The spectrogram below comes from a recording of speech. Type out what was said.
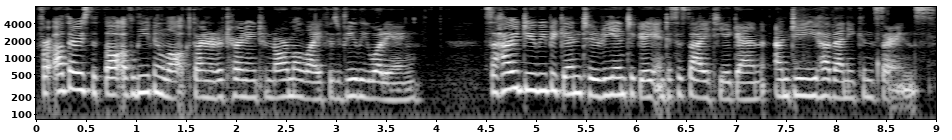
For others, the thought of leaving lockdown and returning to normal life is really worrying. So, how do we begin to reintegrate into society again, and do you have any concerns?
